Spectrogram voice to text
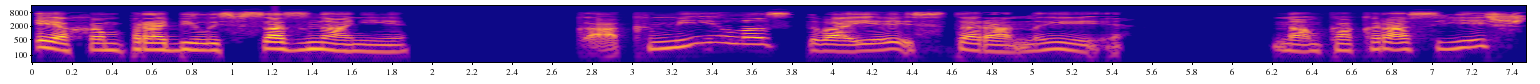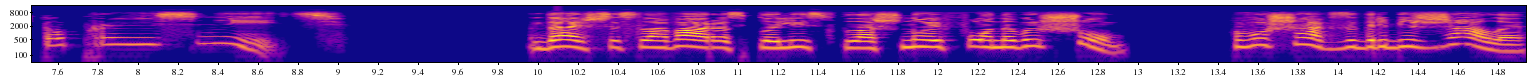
эхом пробилась в сознании. «Как мило с твоей стороны! Нам как раз есть что прояснить!» Дальше слова расплылись в сплошной фоновый шум. В ушах задребезжало,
